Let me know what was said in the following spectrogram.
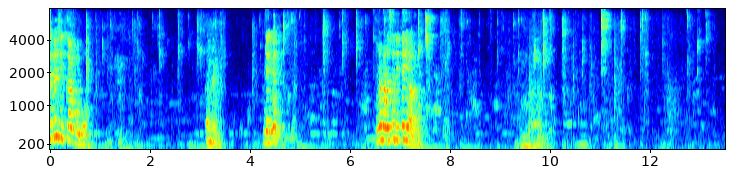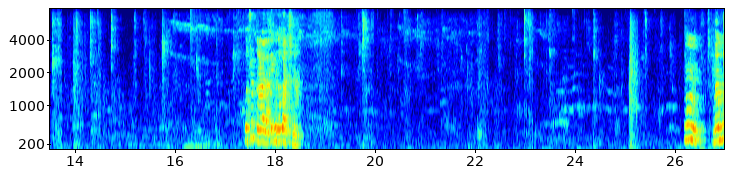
দেখলে চিৎকার করব। দেখবে? মানুষকে দিতেই হবে। পারছি না। হুম মাংস।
